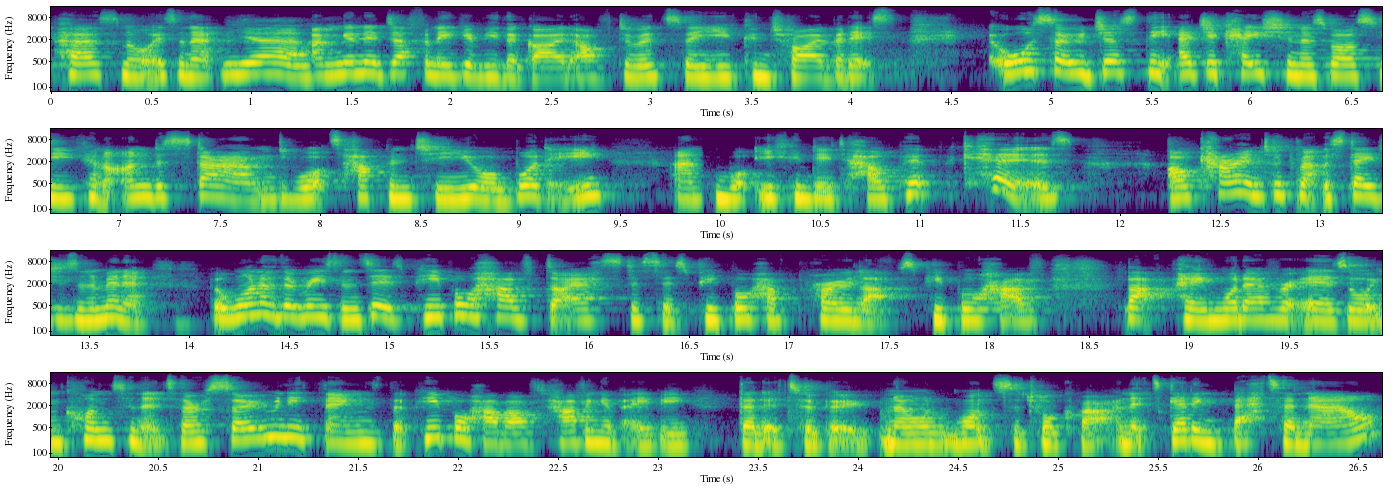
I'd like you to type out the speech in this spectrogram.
personal, isn't it? Yeah. I'm going to definitely give you the guide afterwards so you can try, but it's also just the education as well, so you can understand what's happened to your body and what you can do to help it because I'll carry on talking about the stages in a minute. But one of the reasons is people have diastasis, people have prolapse, people have back pain, whatever it is, or incontinence. There are so many things that people have after having a baby that are taboo. No one wants to talk about. And it's getting better now,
